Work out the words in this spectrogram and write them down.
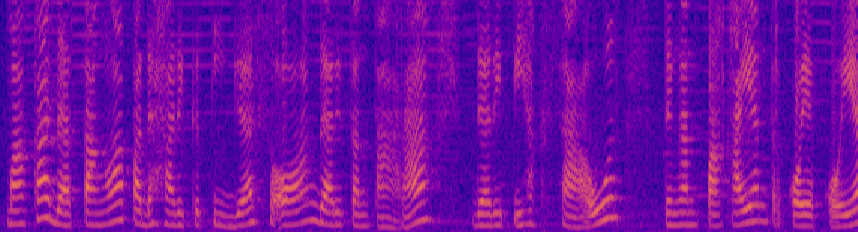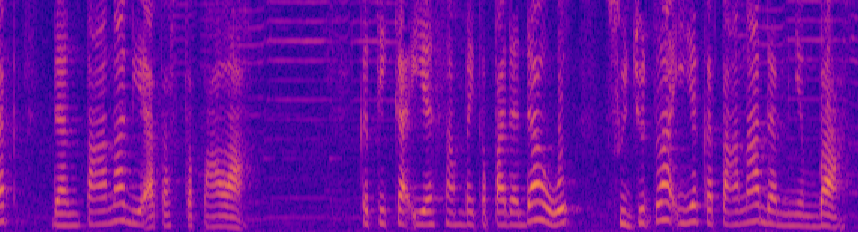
Maka datanglah pada hari ketiga seorang dari tentara dari pihak Saul dengan pakaian terkoyak-koyak dan tanah di atas kepala. Ketika ia sampai kepada Daud, sujudlah ia ke tanah dan menyembah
